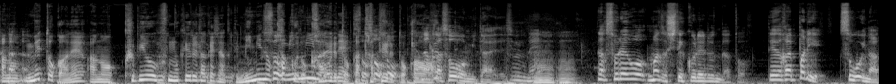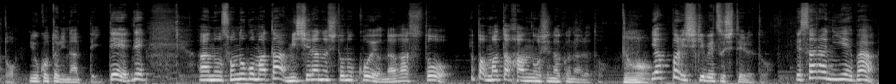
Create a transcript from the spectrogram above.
あの目とかねあの首を向けるだけじゃなくて耳の角度変えるとか立てるとなんかかそうみたいですよね、うんうんだからそれをまずしてくれるんだと。でだからやっぱりすごいなということになっていて。であのその後また見知らぬ人の声を流すとやっぱまた反応しなくなると。やっぱり識別してると。でさらに言えば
